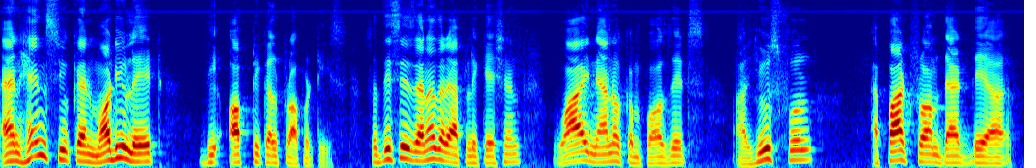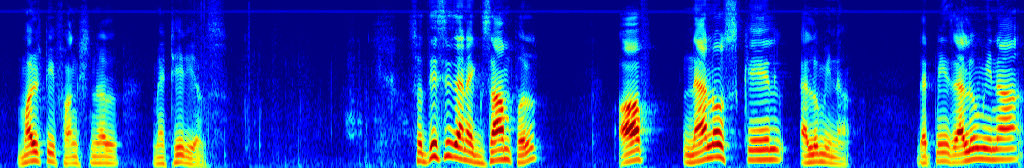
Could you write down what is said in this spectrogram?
and hence you can modulate the optical properties. So, this is another application why nano composites are useful apart from that they are multifunctional materials. So, this is an example of nanoscale alumina that means alumina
